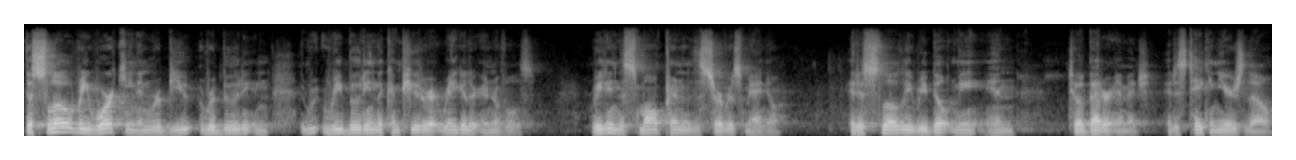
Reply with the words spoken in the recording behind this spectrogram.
The slow reworking and rebu- rebooting, re- rebooting the computer at regular intervals reading the small print of the service manual. It has slowly rebuilt me into a better image. It has taken years, though,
